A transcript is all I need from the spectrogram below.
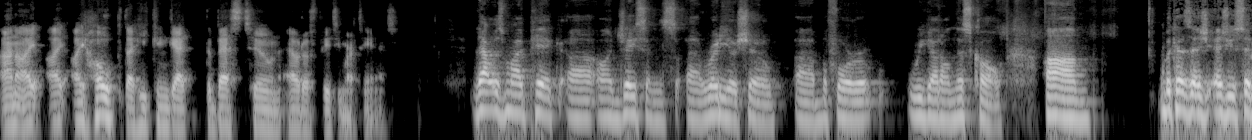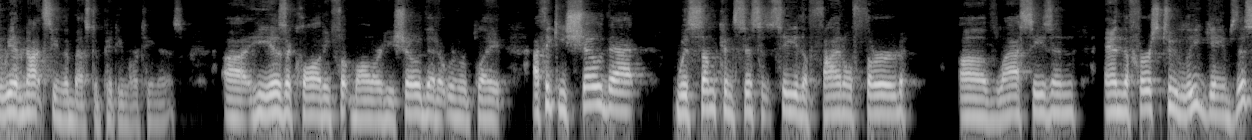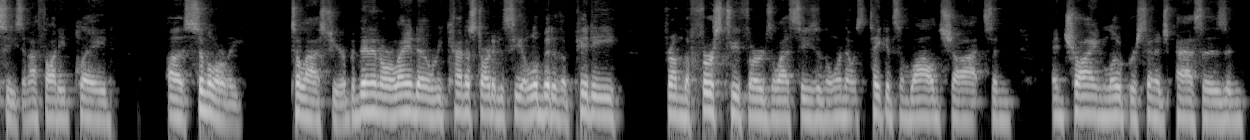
And I, I, I hope that he can get the best tune out of Pity Martinez. That was my pick uh, on Jason's uh, radio show uh, before we got on this call. Um, because as, as you said, we have not seen the best of Pity Martinez. Uh, he is a quality footballer. He showed that at River Plate. I think he showed that with some consistency the final third of last season and the first two league games this season. I thought he played uh, similarly to last year. But then in Orlando, we kind of started to see a little bit of the pity from the first two thirds of last season, the one that was taking some wild shots and and trying low percentage passes. And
